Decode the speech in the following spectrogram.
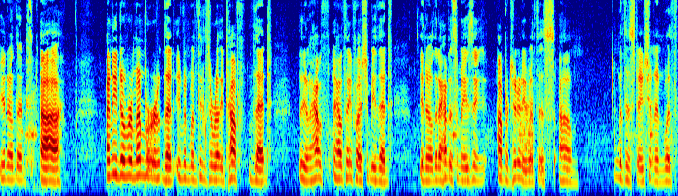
you know that uh, I need to remember that even when things are really tough, that you know how how thankful I should be that you know that I have this amazing opportunity with this um, with this station and with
